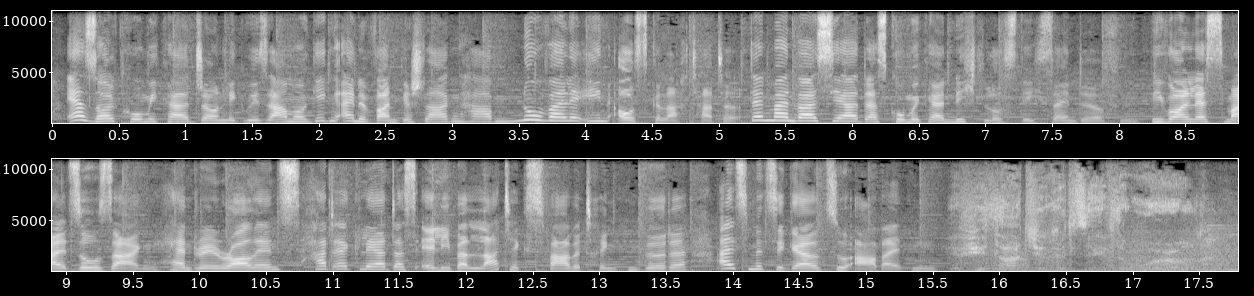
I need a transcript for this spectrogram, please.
Er soll Komiker John Leguizamo gegen eine Wand geschlagen haben, nur weil er ihn ausgelacht hatte. Denn man weiß ja, dass Komiker nicht lustig sein dürfen. Wir wollen es mal so sagen. Henry Rollins hat erklärt, dass er lieber Latexfarbe trinken würde, als mit Seagal zu arbeiten. If you thought you could save the world,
